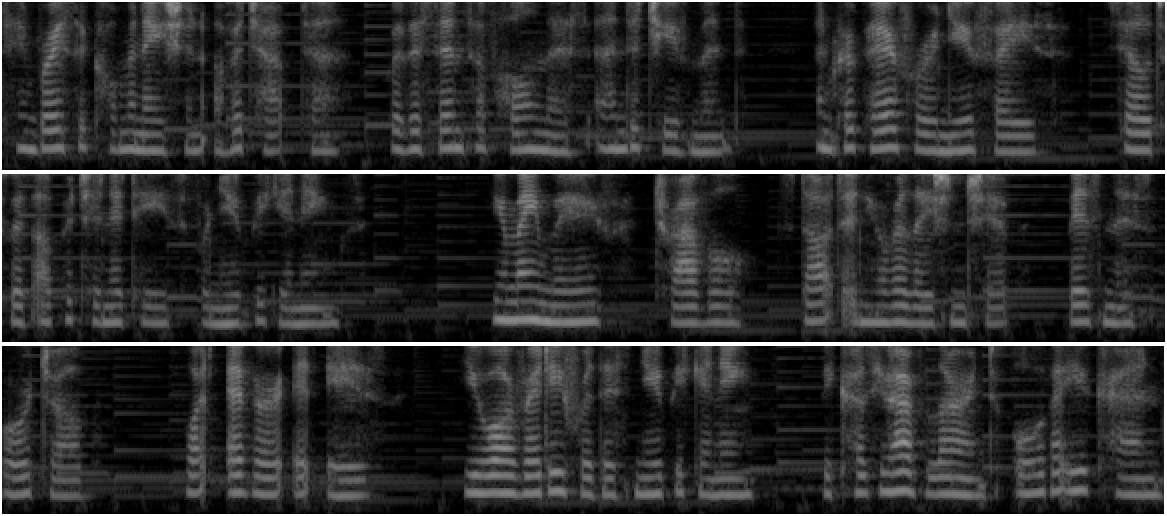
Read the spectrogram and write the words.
to embrace a culmination of a chapter with a sense of wholeness and achievement and prepare for a new phase filled with opportunities for new beginnings. You may move, travel, start a new relationship, business, or job, whatever it is you are ready for this new beginning because you have learned all that you can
